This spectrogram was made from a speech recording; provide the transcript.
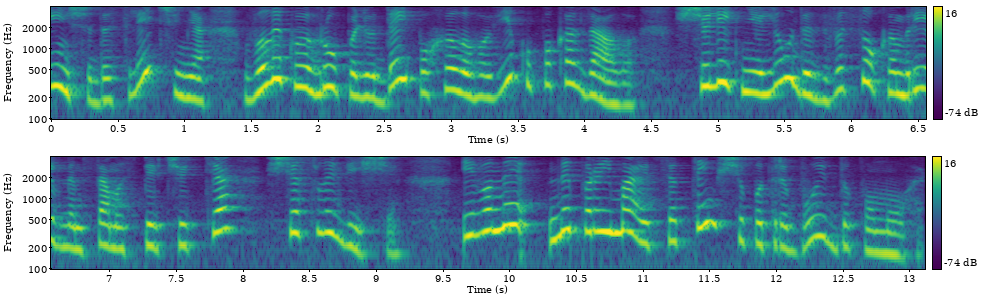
Інше дослідження великої групи людей похилого віку показало, що літні люди з високим рівнем самоспівчуття щасливіші, і вони не переймаються тим, що потребують допомоги.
